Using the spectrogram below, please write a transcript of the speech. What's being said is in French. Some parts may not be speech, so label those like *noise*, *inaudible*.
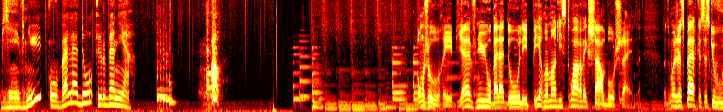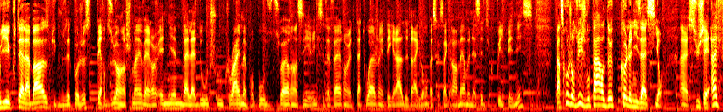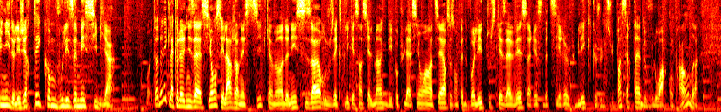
Bienvenue au Balado Urbania. Bonjour et bienvenue au balado Les pires moments de l'histoire avec Charles Beauchesne. Moi, j'espère que c'est ce que vous vouliez écouter à la base, puis que vous n'êtes pas juste perdu en chemin vers un énième balado true crime à propos du tueur en série qui s'est fait faire un tatouage intégral de dragon parce que sa grand-mère menaçait d'y couper le pénis. Parce qu'aujourd'hui, je vous parle de colonisation, un sujet infini de légèreté comme vous les aimez si bien. Étant donné que la colonisation, c'est large en esti, puis qu'à un moment donné, six heures où je vous explique essentiellement que des populations entières se sont faites voler tout ce qu'elles avaient, ça risque d'attirer un public que je ne suis pas certain de vouloir comprendre.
